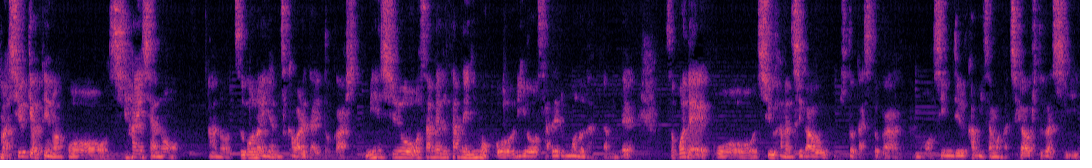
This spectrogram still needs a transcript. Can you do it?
まあ宗教っていうのはこう、支配者のあの、都合のいいように使われたりとか、民衆を治めるためにもこう利用されるものだったので、そこでこう、宗派の違う人たちとか、あの信じる神様が違う人たち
